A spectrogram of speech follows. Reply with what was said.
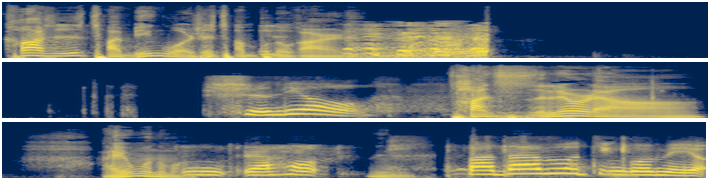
喀什产苹果是产葡萄干的，石榴，产石榴的啊！哎呦我的妈！嗯，然后，嗯，巴旦木听过没有？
